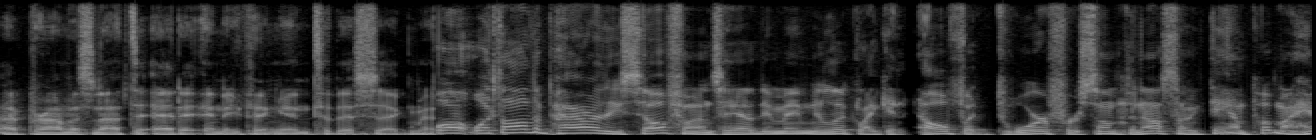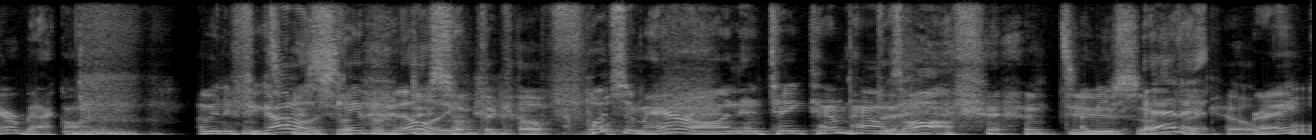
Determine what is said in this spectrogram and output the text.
I promise not to edit anything into this segment. Well, with all the power these cell phones have, they make me look like an elf, a dwarf, or something else. I'm like, damn, put my hair back on. I mean, if you got all this do capability, something helpful. put some hair on and take 10 pounds off. do I mean, something edit, helpful. right?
